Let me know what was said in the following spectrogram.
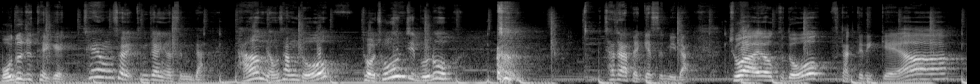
모두주택의 최영설 팀장이었습니다. 다음 영상도 더 좋은 집으로 찾아뵙겠습니다. 좋아요, 구독 부탁드릴게요.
